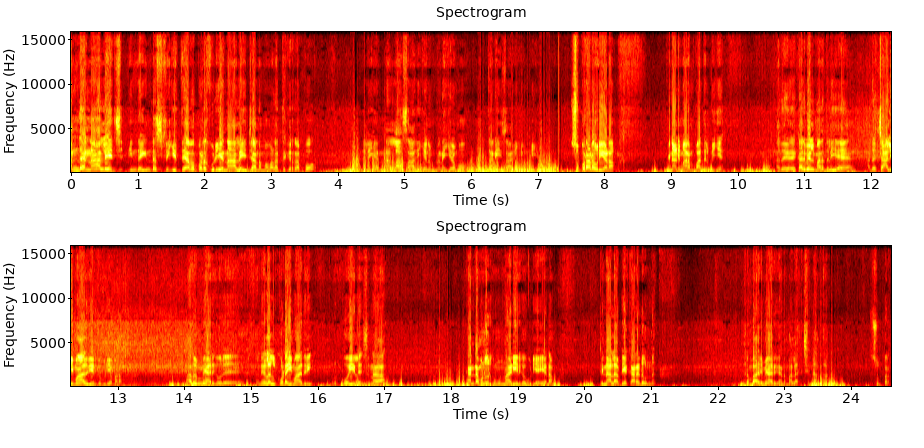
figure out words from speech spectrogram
அந்த நாலேஜ் இந்த இண்டஸ்ட்ரிக்கு தேவைப்படக்கூடிய நாலேஜாக நம்ம வளர்த்துக்கிறப்போ இதில் என்னெல்லாம் சாதிக்கணும்னு நினைக்கிறோமோ அத்தனையும் சாதிக்க முடியும். சூப்பரான ஒரு இடம். பின்னாடி மரம் பார்த்துருப்பீங்க. அது கருவேல் மரத்திலேயே அந்த சாலி மாதிரி இருக்கக்கூடிய மரம். அருமையாக இருக்குது ஒரு நிழல் கொடை மாதிரி ஒரு கோயில் சின்னதாக கண்டமனூருக்கு முன்னாடி இருக்கக்கூடிய இடம். பின்னால் அப்படியே கரடு ஒன்று ரொம்ப அருமையாக இருக்குது அந்த மலை சின்னதாக சூப்பர்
